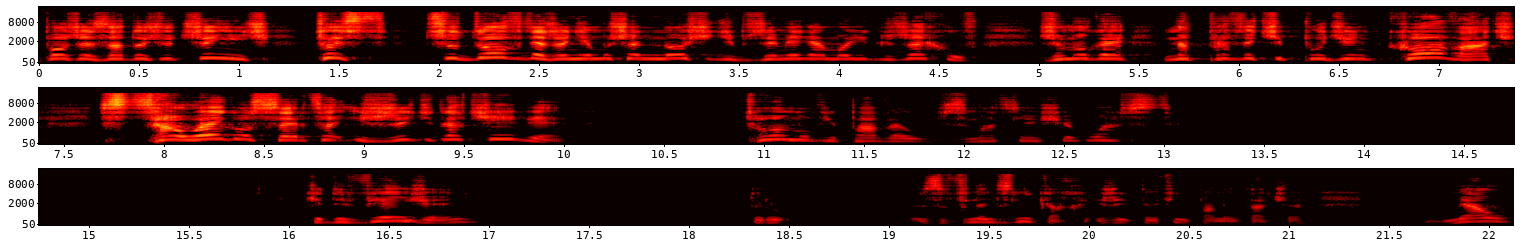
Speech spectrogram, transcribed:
Boże, zadośćuczynić. To jest cudowne, że nie muszę nosić brzemienia moich grzechów, że mogę naprawdę Ci podziękować z całego serca i żyć dla Ciebie. To, mówi Paweł, wzmacnia się w łasce. Kiedy więzień, który w nędznikach, jeżeli ten film pamiętacie, miał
